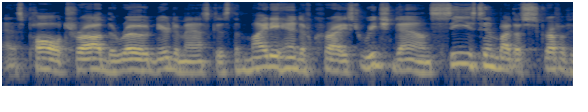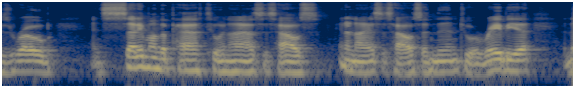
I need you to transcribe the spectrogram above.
as Paul trod the road near Damascus, the mighty hand of Christ reached down, seized him by the scruff of his robe, and set him on the path to Ananias' house, Ananias' house, and then to Arabia, and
